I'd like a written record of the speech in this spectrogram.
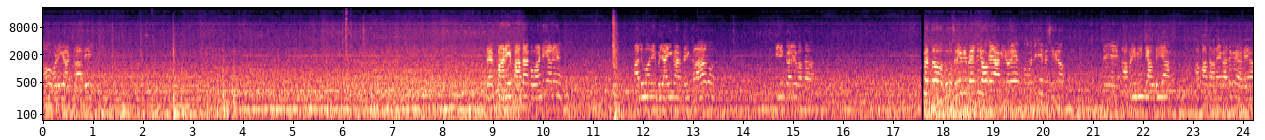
ਆਓ ਖੜੀ ਆ ਟਰਾਲੀ ਤੇ ਪਾਣੀ ਪਾਤਾ ਗਵਾਂਢੀਆਂ ਨੇ। ਆਲੂਆਂ ਦੀ ਬਜਾਈ ਕਰਤੀ ਖਰਾਬ। ਕੀ ਕਰੇ ਬੰਦਾ? ਮਿੱਤਰੋ, ਦੂਸਰੀ ਵੀ ਵਿਹਲੀ ਹੋ ਕੇ ਆ ਗਈ ਉਰੇ, ਪਹੁੰਚ ਗਈ ਮਸ਼ੀਨ। ਤੇ ਆਪਣੀ ਵੀ ਚੱਲਦੀ ਆ। ਆਪਾਂ ਦਾਣੇ ਕੱਢ ਕੇ ਹਟੇ ਆ।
